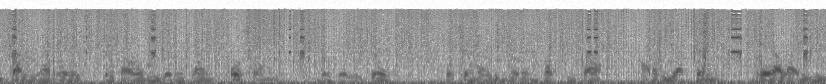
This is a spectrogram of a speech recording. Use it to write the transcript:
Italiarrek eta hori denetan oso bete dute. Jose Mourinhoren taktika argia zen, realari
